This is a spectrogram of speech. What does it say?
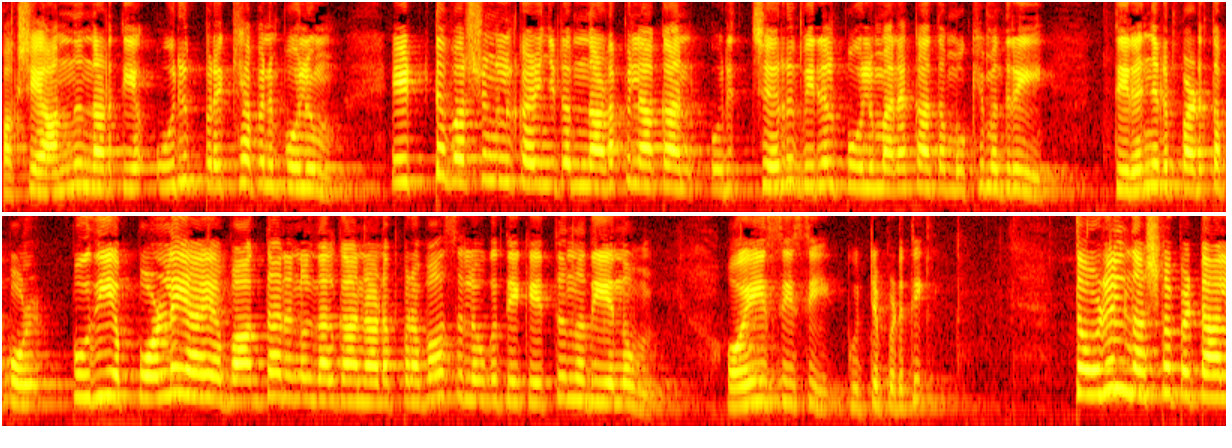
പക്ഷേ അന്ന് നടത്തിയ ഒരു പ്രഖ്യാപനം പോലും എട്ട് വർഷങ്ങൾ കഴിഞ്ഞിട്ടും നടപ്പിലാക്കാൻ ഒരു ചെറുവിരൽ പോലും അനക്കാത്ത മുഖ്യമന്ത്രി തിരഞ്ഞെടുപ്പ് അടുത്തപ്പോൾ പുതിയ പൊള്ളയായ വാഗ്ദാനങ്ങൾ നൽകാനാണ് പ്രവാസ ലോകത്തേക്ക് എത്തുന്നത് എന്നും ഒ കുറ്റപ്പെടുത്തി. തൊഴിൽ നഷ്ടപ്പെട്ടാൽ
